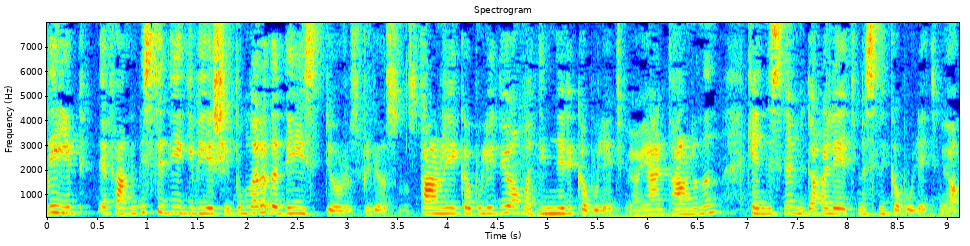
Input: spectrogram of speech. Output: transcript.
deyip efendim istediği gibi yaşayıp bunlara da deist diyoruz biliyorsunuz. Tanrı'yı kabul ediyor ama dinleri kabul etmiyor. Yani Tanrı'nın kendisine müdahale etmesini kabul etmiyor.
